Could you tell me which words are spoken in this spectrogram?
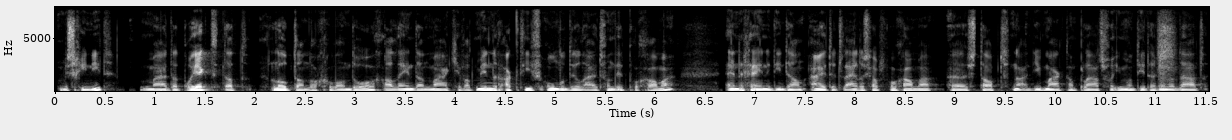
Misschien niet. Maar dat project dat loopt dan nog gewoon door. Alleen dan maak je wat minder actief onderdeel uit van dit programma. En degene die dan uit het leiderschapsprogramma uh, stapt, nou, die maakt dan plaats voor iemand die daar inderdaad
